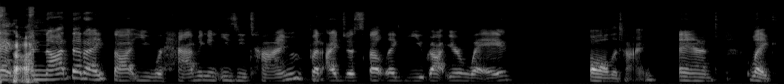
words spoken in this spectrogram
and, yeah. and not that I thought you were having an easy time but I just felt like you got your way all the time and like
